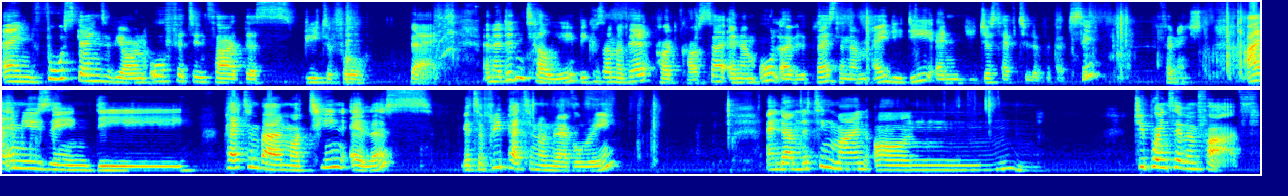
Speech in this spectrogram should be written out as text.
and four skeins of yarn all fit inside this beautiful bag. And I didn't tell you because I'm a bad podcaster and I'm all over the place and I'm ADD and you just have to live with it. See? finished. I am using the pattern by Martine Ellis. It's a free pattern on Ravelry. And I'm knitting mine on 2.75.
